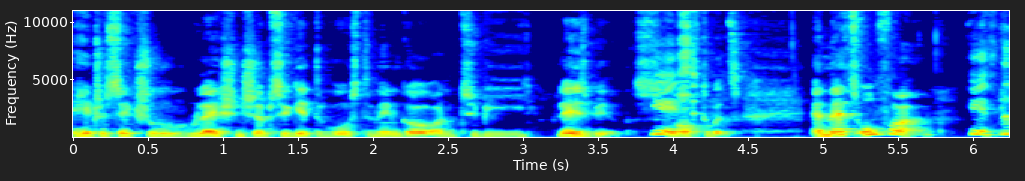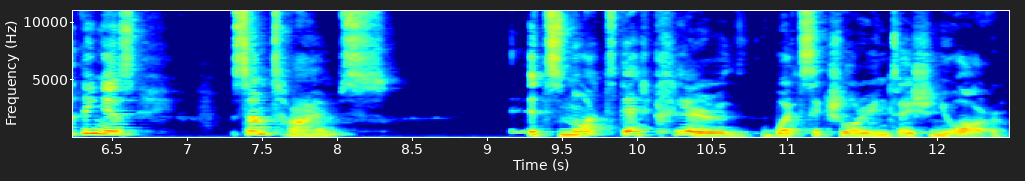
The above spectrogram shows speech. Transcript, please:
heterosexual relationships who get divorced and then go on to be lesbians Yes. afterwards. And that's all fine. Yes, the thing is, sometimes it's not that clear what sexual orientation you are.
